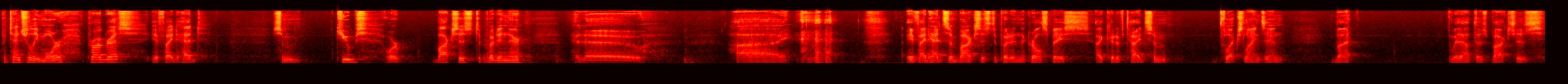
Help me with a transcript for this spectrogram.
potentially more progress if I'd had some cubes or boxes to put in there. Hello. Hi. if I'd had some boxes to put in the crawl space, I could have tied some flex lines in, but without those boxes,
